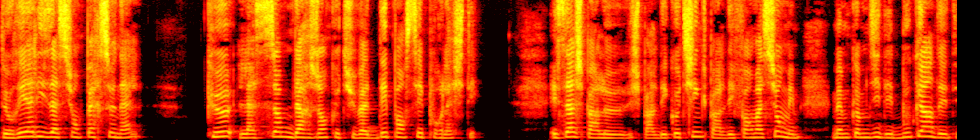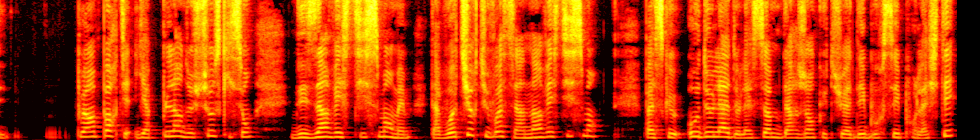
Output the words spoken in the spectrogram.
de réalisation personnelle, que la somme d'argent que tu vas dépenser pour l'acheter. Et ça, je parle, je parle des coachings, je parle des formations, mais même comme dit des bouquins, des, peu importe, il y a plein de choses qui sont des investissements même. Ta voiture, tu vois, c'est un investissement. Parce que au-delà de la somme d'argent que tu as déboursée pour l'acheter,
